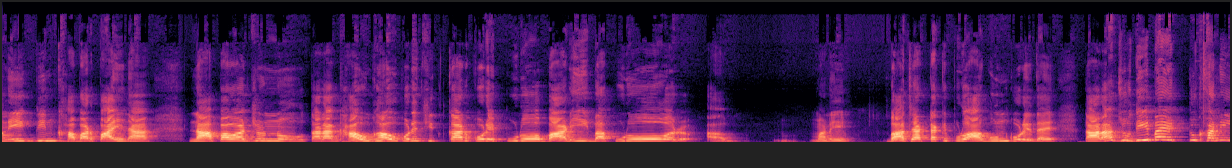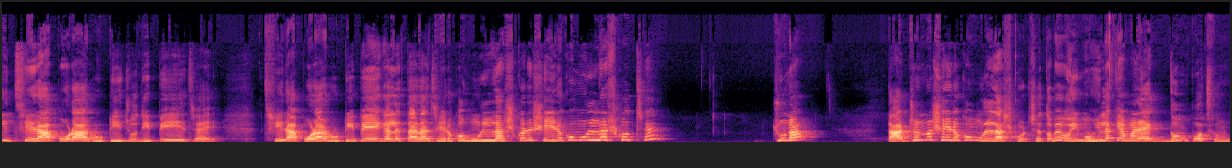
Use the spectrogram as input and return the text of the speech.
অনেক দিন খাবার পায় না না পাওয়ার জন্য তারা ঘাউ ঘাউ করে চিৎকার করে পুরো বাড়ি বা পুরো মানে বাজারটাকে পুরো আগুন করে দেয়। তারা যদি বা একটুখানি ছেঁড়া পোড়া রুটি যদি পেয়ে যায়, ছেঁড়া পোড়া রুটি পেয়ে গেলে তারা যেরকম উল্লাস করে সেই রকম উল্লাস করছে? চুনা, তার জন্য সেই রকম উল্লাস করছে। তবে ওই মহিলাকে আমার একদম পছন্দ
